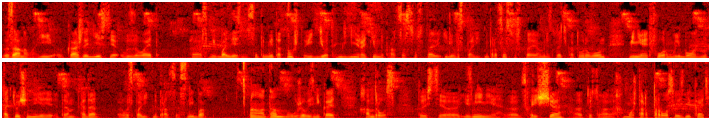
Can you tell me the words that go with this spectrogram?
заново. И каждое действие вызывает э, болезненность. Это говорит о том, что идет дегенеративный процесс в суставе или воспалительный процесс в суставе, в результате которого он меняет форму. Либо он мототеченный, это когда воспалительный процесс, либо а, там уже возникает хондроз то есть э, изменение э, хряща, э, то есть э, может артроз возникать,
